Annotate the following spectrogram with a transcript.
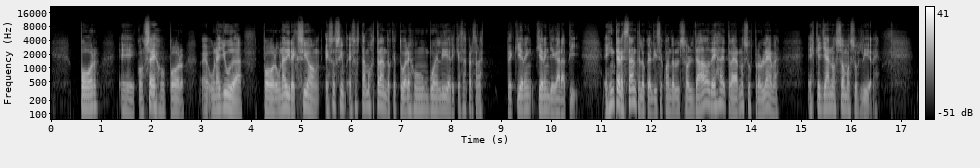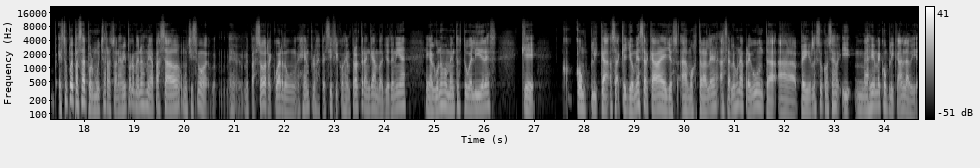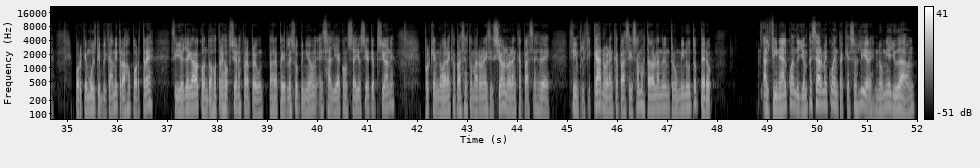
por eh, consejo, por eh, una ayuda, por una dirección, eso, eso está mostrando que tú eres un buen líder y que esas personas te quieren, quieren llegar a ti. Es interesante lo que él dice, cuando el soldado deja de traernos sus problemas, es que ya no somos sus líderes. Esto puede pasar por muchas razones. A mí por lo menos me ha pasado muchísimo, eh, me pasó, recuerdo un ejemplos específicos en Procter Gamble. Yo tenía, en algunos momentos tuve líderes que complicado, o sea, que yo me acercaba a ellos a mostrarles, a hacerles una pregunta, a pedirles su consejo y más bien me complicaban la vida, porque multiplicaba mi trabajo por tres. Si yo llegaba con dos o tres opciones para, para pedirles su opinión, eh, salía con seis o siete opciones, porque no eran capaces de tomar una decisión, no eran capaces de simplificar, no eran capaces, y eso vamos a estar hablando dentro de un minuto, pero al final cuando yo empecé a darme cuenta que esos líderes no me ayudaban,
